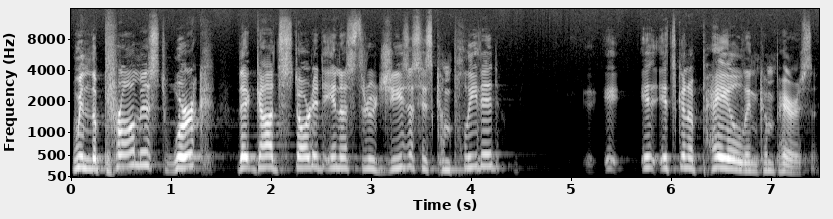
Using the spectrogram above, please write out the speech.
when the promised work that God started in us through Jesus is completed, it, it, it's going to pale in comparison.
